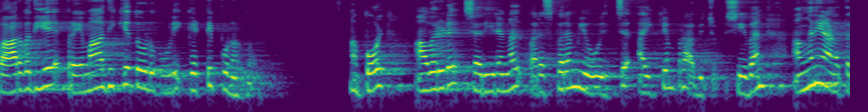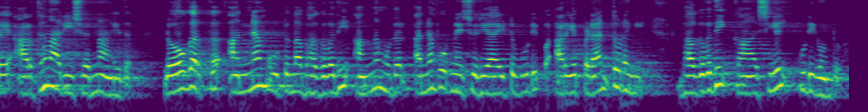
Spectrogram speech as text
പാർവതിയെ പ്രേമാധിക്യത്തോടുകൂടി കെട്ടിപ്പുണർന്നു. അപ്പോൾ അവരുടെ ശരീരങ്ങൾ പരസ്പരം യോജിച്ച് ഐക്യം പ്രാപിച്ചു. ശിവൻ അങ്ങനെയാണത്രേ അർദ്ധനാരീശ്വരനായത്. ലോകർക്ക് അന്നം ഊട്ടുന്ന ഭഗവതി അന്ന് മുതൽ അന്നപൂർണേശ്വരിയായിട്ട് കൂടി അറിയപ്പെടാൻ തുടങ്ങി. ഭഗവതി കാശിയിൽ കുടികൊണ്ടു.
